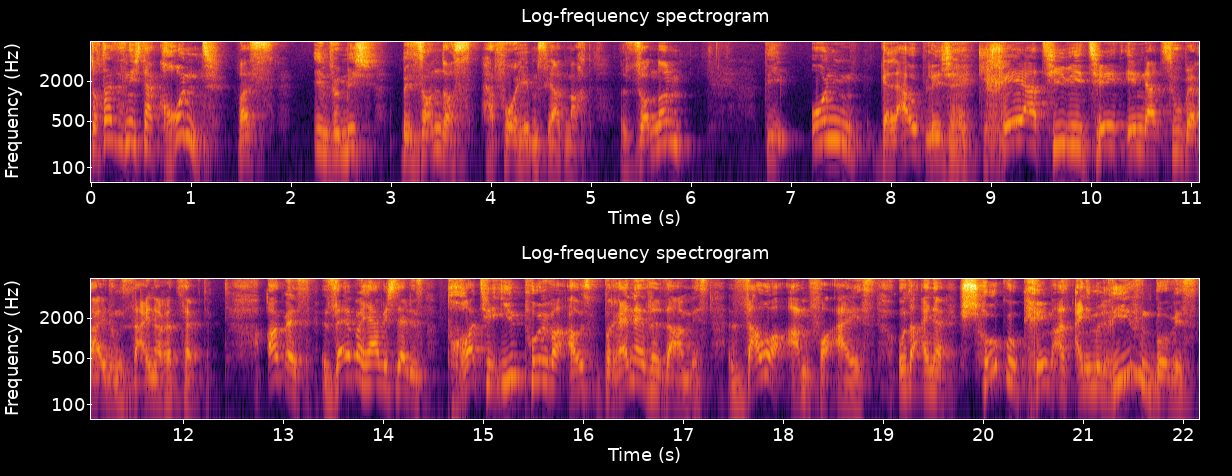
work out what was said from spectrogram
Doch das ist nicht der Grund was ihn für mich besonders hervorhebenswert macht, sondern die unglaubliche Kreativität in der Zubereitung seiner Rezepte. Ob es selber hergestelltes Proteinpulver aus Brennnesselsamen ist, Sauerampfereis oder eine Schokocreme aus einem Riesenbovis.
